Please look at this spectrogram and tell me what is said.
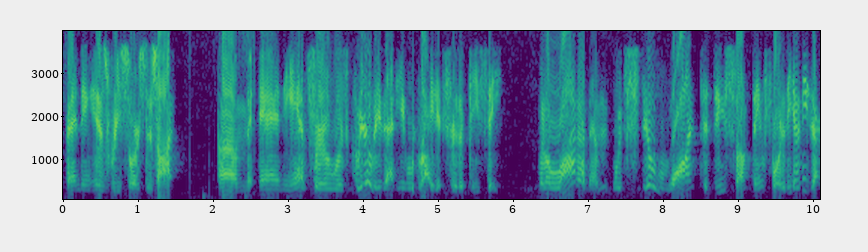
spending his resources on? Um, and the answer was clearly that he would write it for the PC. But a lot of them would still want to do something for the Amiga.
